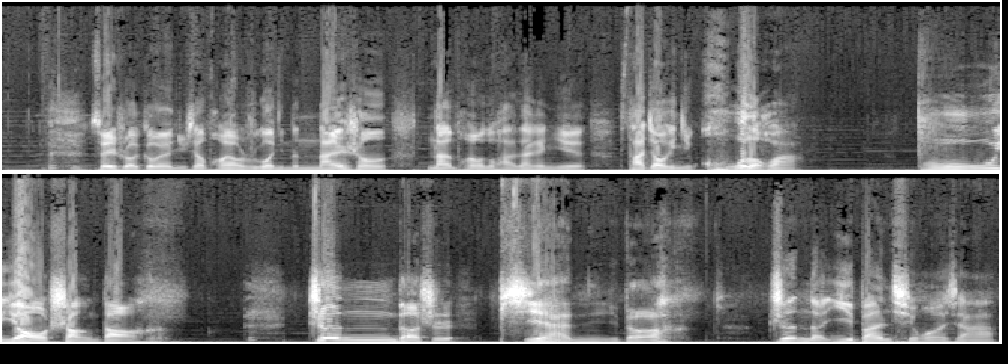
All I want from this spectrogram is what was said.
所以说，各位女性朋友，如果你的男生男朋友的话在给你撒娇给你哭的话，不要上当，真的是骗你的。真的，一般情况下，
